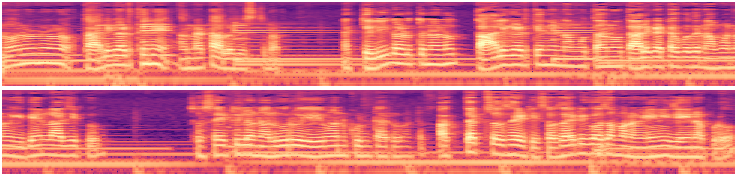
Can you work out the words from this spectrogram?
నో నో నో నో తాళి కడితేనే అన్నట్టు ఆలోచిస్తున్నారు. నాకు తెలియక అడుగుతున్నాను కడితే నేను నమ్ముతాను తాళి కట్టకపోతే నమ్మను ఇదేం లాజిక్ సొసైటీలో నలుగురు ఏమనుకుంటారు అంటే ఫక్ దట్ సొసైటీ సొసైటీ కోసం మనం ఏమీ చేయనప్పుడు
